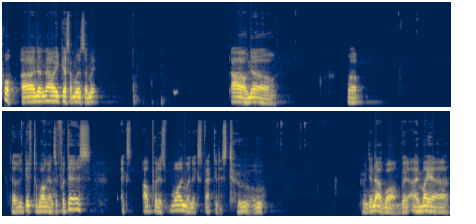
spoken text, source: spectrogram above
Cool. Uh, and then now I guess I'm going to submit. Oh, no. Well, so it gives the wrong answer for this. Output is 1 when expected is 2. I mean, they're not wrong, but I might have...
